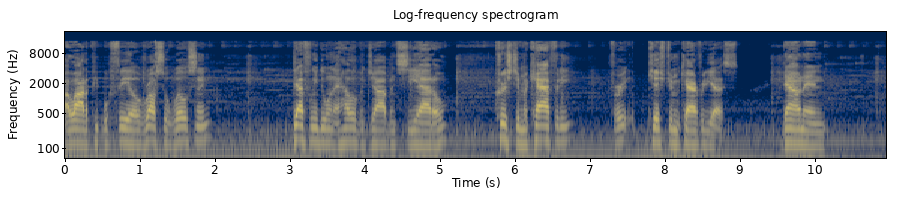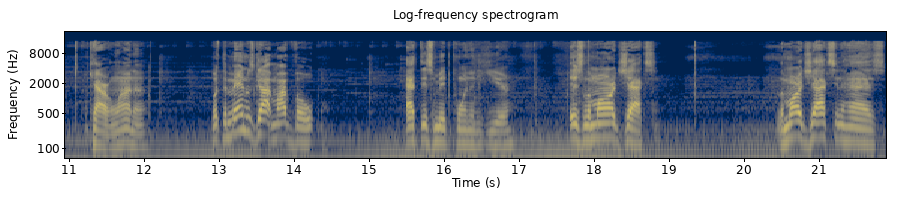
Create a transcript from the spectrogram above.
a lot of people feel Russell Wilson, definitely doing a hell of a job in Seattle. Christian McCaffrey, for Christian McCaffrey, yes, down in Carolina. But the man who's got my vote at this midpoint of the year is Lamar Jackson. Lamar Jackson has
